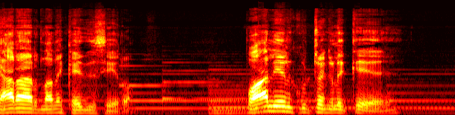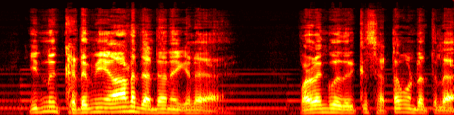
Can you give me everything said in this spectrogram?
யாராக இருந்தாலும் கைது செய்கிறோம் பாலியல் குற்றங்களுக்கு இன்னும் கடுமையான தண்டனைகளை வழங்குவதற்கு சட்டமன்றத்தில்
